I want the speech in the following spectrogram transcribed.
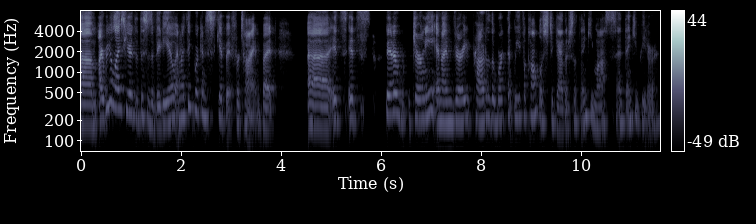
Um, I realize here that this is a video, and I think we're going to skip it for time, but uh, it's it's been a journey, and I'm very proud of the work that we've accomplished together. So thank you, Mas, and thank you, Peter.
